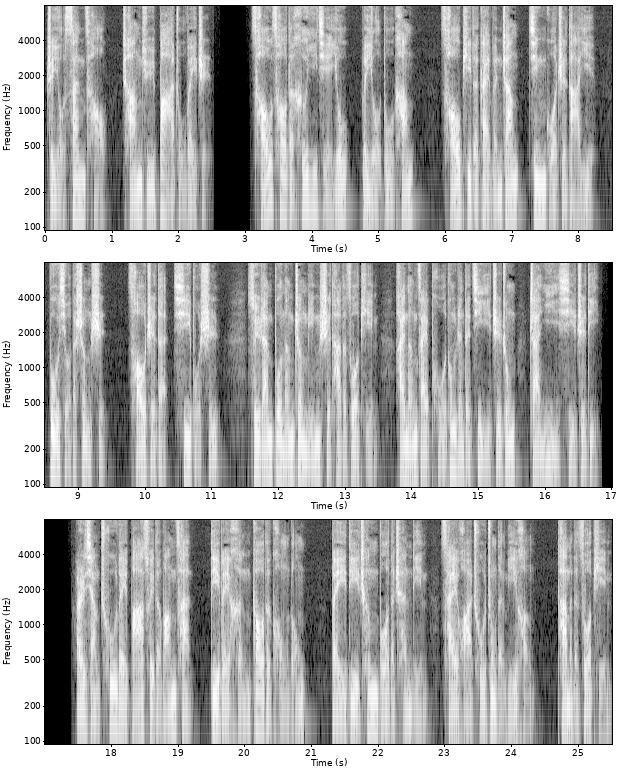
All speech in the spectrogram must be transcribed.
只有三曹常居霸主位置。曹操的何以解忧，唯有杜康；曹丕的盖文章，经国之大业，不朽的盛世；曹植的七步诗，虽然不能证明是他的作品，还能在普通人的记忆之中占一席之地。而像出类拔萃的王粲，地位很高的孔融，北地称伯的陈琳，才华出众的祢衡，他们的作品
